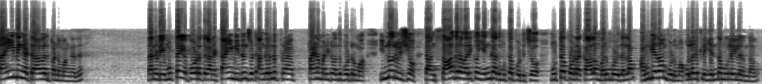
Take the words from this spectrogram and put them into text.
டைமிங்கை டிராவல் பண்ணுவாங்க அது? தன்னுடைய முட்டையை போடுறதுக்கான டைம் இதுன்னு சொல்லிட்டு அங்கிருந்து பயணம் பண்ணிட்டு வந்து போட்டுருமா. இன்னொரு விஷயம் தான் சாகிற வரைக்கும் எங்க அது முட்டை போட்டுச்சோ முட்டை போடுற காலம் வரும்பொழுதெல்லாம் அங்கே தான் போடுமா? உலகத்துல எந்த மூலையில இருந்தாலும்.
